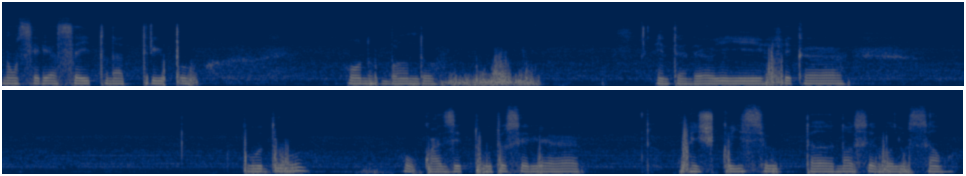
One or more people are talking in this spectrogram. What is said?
não seria aceito na tribo ou no bando. Entendeu? E fica tudo ou quase tudo seria um resquício da nossa evolução.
